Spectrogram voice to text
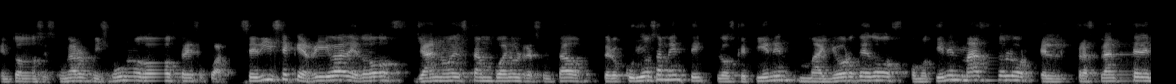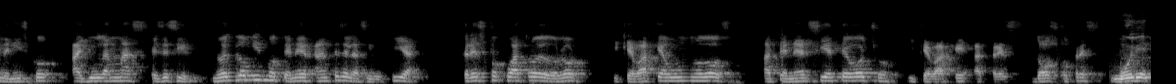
entonces, un Arrowfish 1, 2, 3 o 4. Se dice que arriba de 2 ya no es tan bueno el resultado, pero curiosamente, los que tienen mayor de 2, como tienen más dolor, el trasplante de menisco ayuda más. Es decir, no es lo mismo tener antes de la cirugía 3 o 4 de dolor y que baje a 1 o 2 a tener 7, 8 y que baje a 3, 2 o 3. Muy bien.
